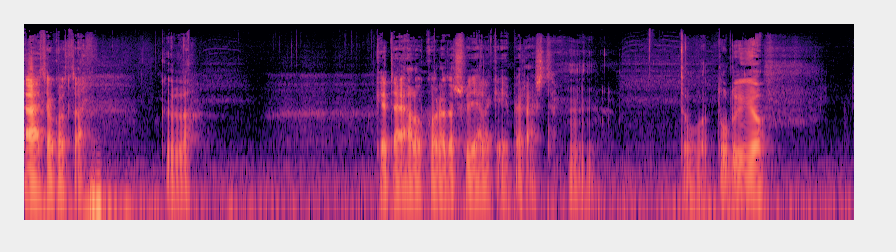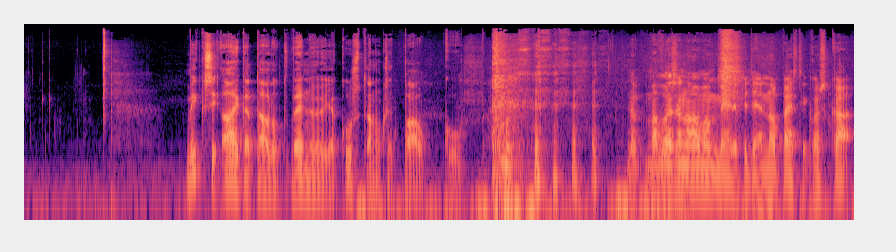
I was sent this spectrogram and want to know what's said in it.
lähtökohta. Kyllä. Ketä ei halua korjata sun jälkiä perästä. Tuo tuli jo. Miksi aikataulut venyy ja kustannukset paukkuu? No, mä voin sanoa oman mielipiteen nopeasti, koska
